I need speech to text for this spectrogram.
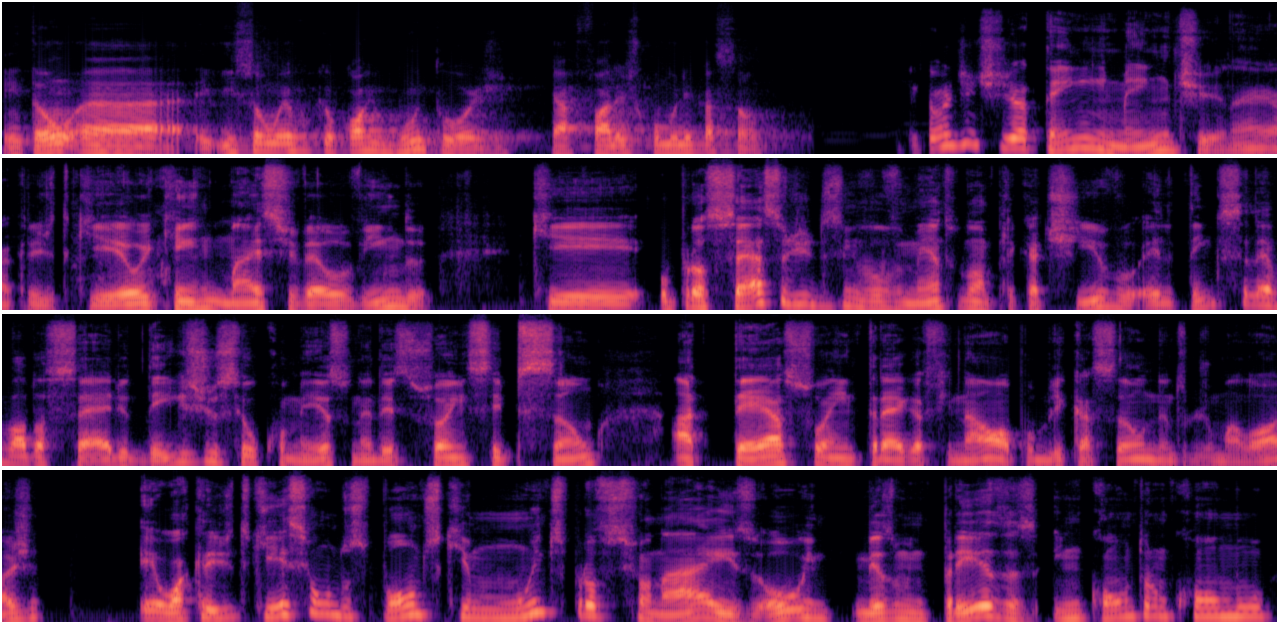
Então, uh, isso é um erro que ocorre muito hoje, é a falha de comunicação. Então a gente já tem em mente, né? Acredito que eu e quem mais estiver ouvindo, que o processo de desenvolvimento de um aplicativo ele tem que ser levado a sério desde o seu começo, né, desde sua incepção até a sua entrega final, a publicação dentro de uma loja. Eu acredito que esse é um dos pontos que muitos profissionais ou mesmo empresas encontram como,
